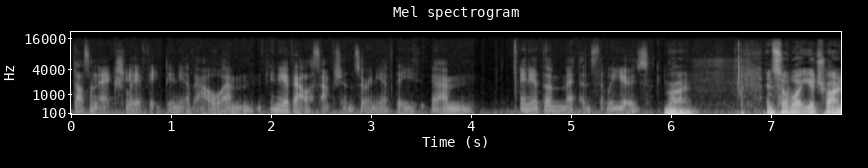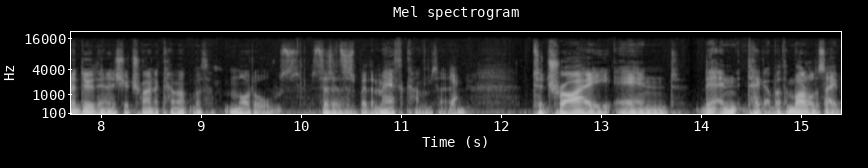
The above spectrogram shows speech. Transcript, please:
doesn't actually affect any of our um, any of our assumptions or any of the um, any of the methods that we use. Right. And so what you're trying to do then is you're trying to come up with models. So this is where the math comes in. Yeah. To try and then take up with a model and say,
